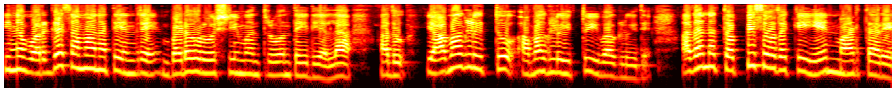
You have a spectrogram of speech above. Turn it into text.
ಇನ್ನು ವರ್ಗ ಸಮಾನತೆ ಅಂದ್ರೆ ಬಡವರು, ಶ್ರೀಮಂತರು ಅಂತ ಇದೆಯಲ್ಲ, ಅದು ಯಾವಾಗ್ಲೂ ಇತ್ತು, ಅವಾಗ್ಲೂ ಇತ್ತು, ಇವಾಗ್ಲೂ ಇದೆ. ಅದನ್ನ ತಪ್ಪಿಸೋದಕ್ಕೆ ಏನ್ ಮಾಡ್ತಾರೆ?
